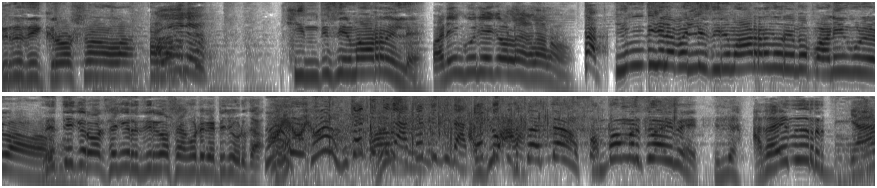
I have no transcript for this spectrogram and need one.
ഋതിക് റോഷനുള്ള ഹിന്ദി സിനിമ നടനില്ലേ പണിയും കൂലിയൊക്കെ ഉള്ള ആളാണോ? ഹിന്ദിയിലെ വലിയ സിനിമ നടൻ എന്ന് പറയുമ്പോ പണിയും കൂടിയുള്ള ആളാണ്? ഋതിക് റോഷെങ്കിൽ ഋതിക് റോഷൻ അങ്ങോട്ട് കെട്ടിച്ചു കൊടുക്കാം. അയ്യോ അതല്ല സംഭവം മനസ്സിലായില്ലേ? അതായത് ഞാൻ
